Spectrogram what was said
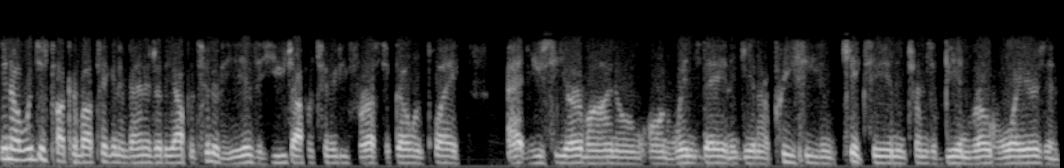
You know, we're just talking about taking advantage of the opportunity. It is a huge opportunity for us to go and play at UC Irvine on, on Wednesday. And again, our preseason kicks in in terms of being road warriors and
